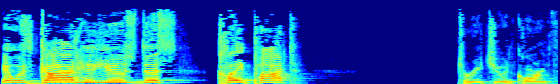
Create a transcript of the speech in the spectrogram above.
it was God who used this clay pot to reach you in Corinth?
